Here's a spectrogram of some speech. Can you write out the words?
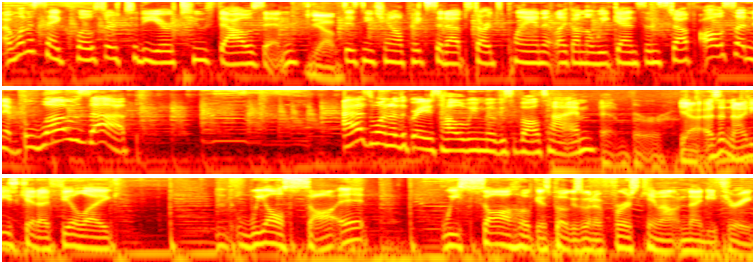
I want to say closer to the year 2000. Yeah. Disney Channel picks it up, starts playing it like on the weekends and stuff. All of a sudden, it blows up as one of the greatest Halloween movies of all time. Ever. Yeah, as a 90s kid, I feel like we all saw it. We saw Hocus Pocus when it first came out in 93,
